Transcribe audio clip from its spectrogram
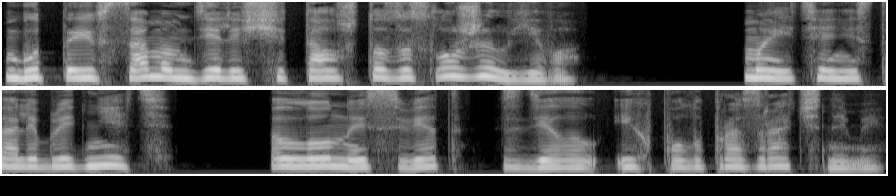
будто и в самом деле считал, что заслужил его. Мои тени стали бледнеть. Лунный свет сделал их полупрозрачными.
